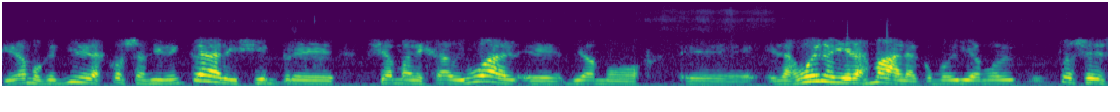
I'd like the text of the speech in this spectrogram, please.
digamos, que tiene las cosas bien claras y siempre se ha manejado igual, eh, digamos, eh, en las buenas y en las malas, como diríamos. Entonces,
